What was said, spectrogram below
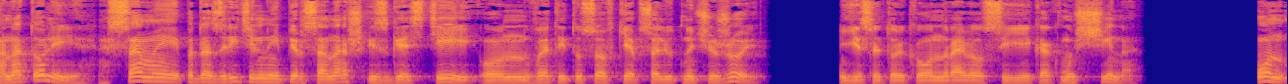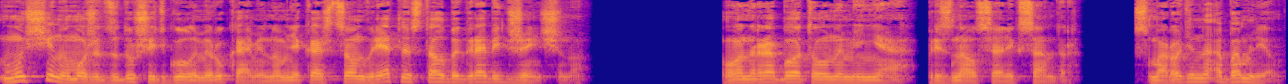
Анатолий – самый подозрительный персонаж из гостей, он в этой тусовке абсолютно чужой, если только он нравился ей как мужчина. Он мужчину может задушить голыми руками, но мне кажется, он вряд ли стал бы грабить женщину. Он работал на меня, признался Александр. Смородина обомлел.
